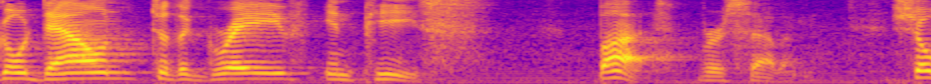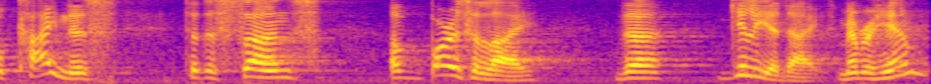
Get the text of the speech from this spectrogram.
go down to the grave in peace. But, verse 7, show kindness to the sons of Barzillai, the Gileadite. Remember him?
